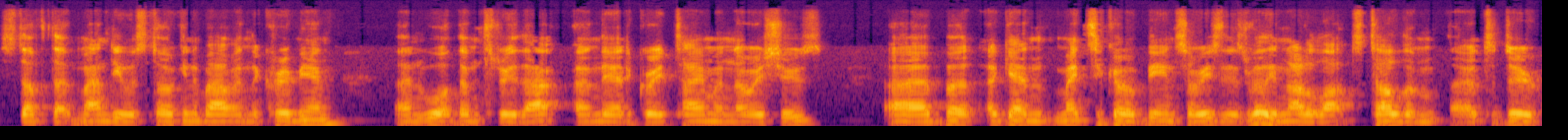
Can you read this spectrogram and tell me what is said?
stuff that Mandy was talking about in the Caribbean and walk them through that. And they had a great time and no issues. Uh, but again, Mexico being so easy, there's really not a lot to tell them uh, to do,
